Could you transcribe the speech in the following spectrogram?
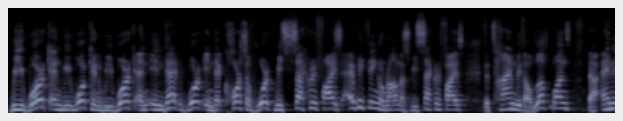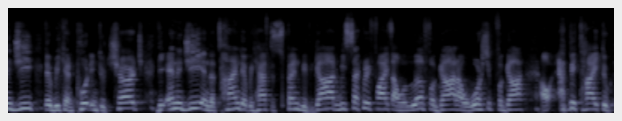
we work and we work and we work. And in that work, in that course of work, we sacrifice everything around us. We sacrifice the time with our loved ones, the energy that we can put into church, the energy and the time that we have to spend with God. We sacrifice our love for God, our worship for God, our appetite to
